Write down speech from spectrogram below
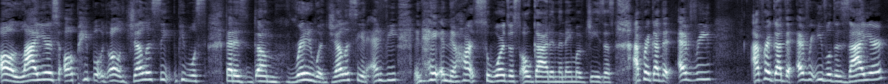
all liars, all people, all jealousy, people that is um, ridden with jealousy and envy and hate in their hearts towards us, oh God, in the name of Jesus. I pray, God, that every, I pray, God, that every evil desire,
